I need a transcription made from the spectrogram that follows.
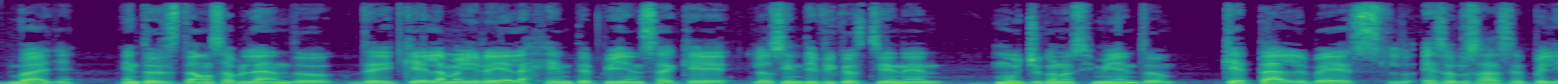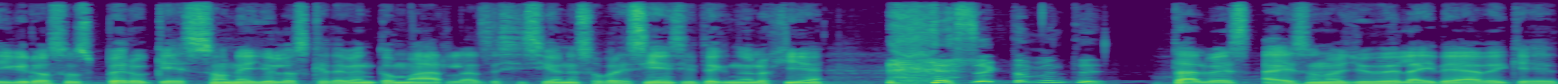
Vaya, entonces estamos hablando de que la mayoría de la gente piensa que los científicos tienen mucho conocimiento, que tal vez eso los hace peligrosos, pero que son ellos los que deben tomar las decisiones sobre ciencia y tecnología. Exactamente. Tal vez a eso no ayude la idea de que,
